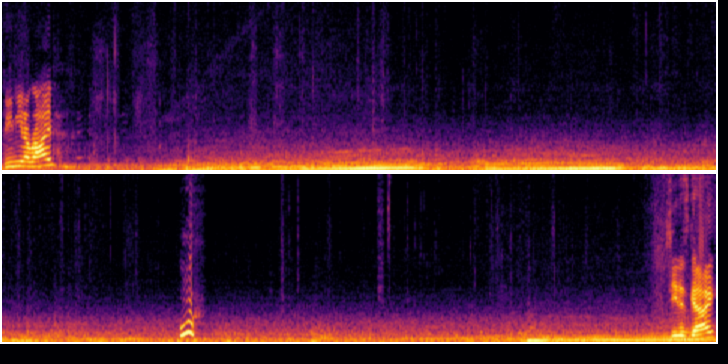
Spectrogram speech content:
Do you need a ride? See this guy?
